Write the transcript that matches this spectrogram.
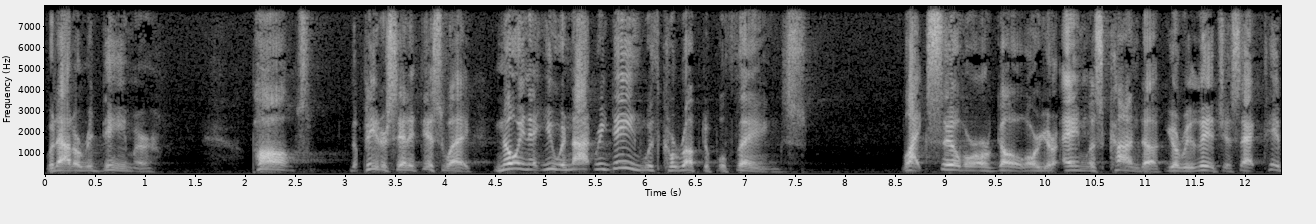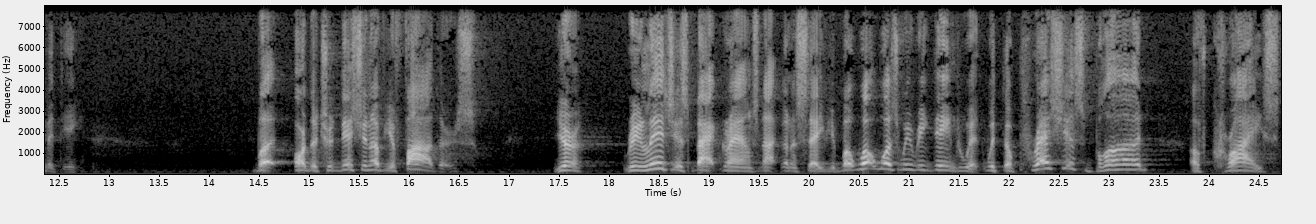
without a redeemer. Paul's but Peter said it this way knowing that you were not redeemed with corruptible things like silver or gold or your aimless conduct, your religious activity, but or the tradition of your fathers. Your religious background's not going to save you. But what was we redeemed with? With the precious blood of Christ.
